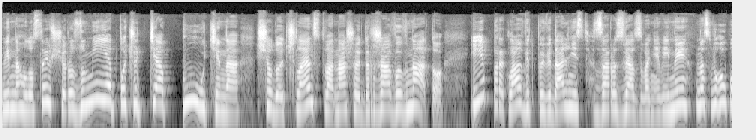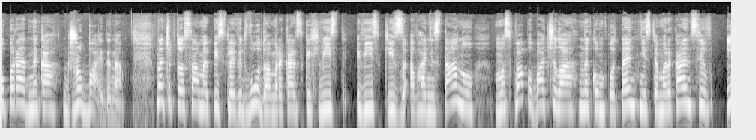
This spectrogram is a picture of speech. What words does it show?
Він наголосив, що розуміє почуття Путіна щодо членства нашої держави в НАТО і переклав відповідальність за розв'язування війни на свого попередника Джо Байдена. Начебто, саме після відводу американських військ військ із Афганістану Москва побачила некомпетентність американців і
